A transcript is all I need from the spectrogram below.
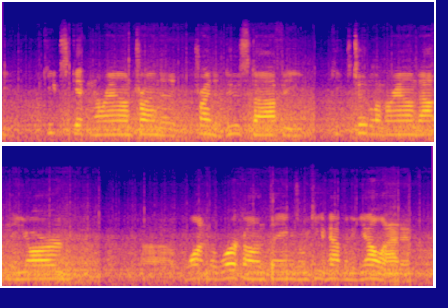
He keeps getting around, trying to trying to do stuff. He keeps tootling around out in the yard, uh, wanting to work on things. We keep having to yell at him.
